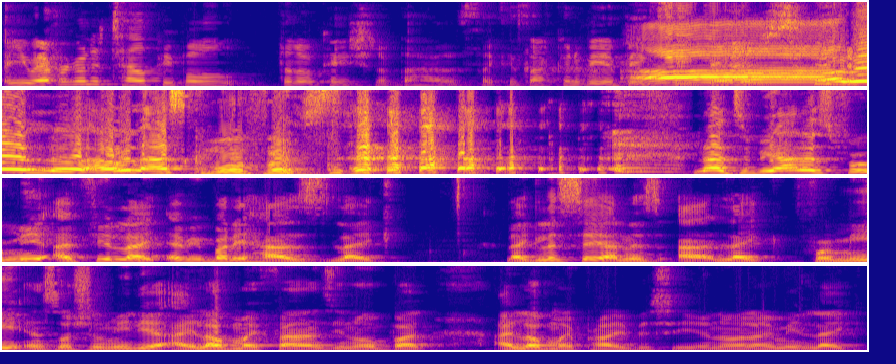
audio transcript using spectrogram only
Are you ever going to tell people the location of the house? Like, is that going to be a big Ah, I don't know. I will ask more first. no, to be honest, for me, I feel like everybody has like, like let's say, and it's, uh, like for me in social media, I love my fans, you know, but I love my privacy. You know what I mean? Like.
